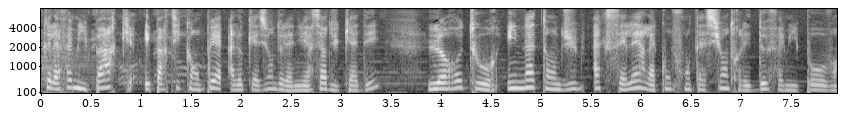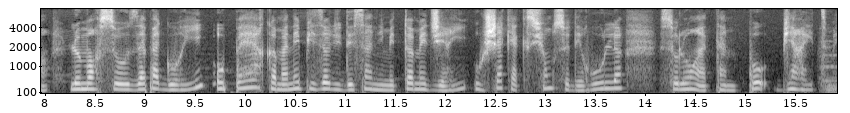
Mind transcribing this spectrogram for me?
Alors que la famille Park est partie camper à l'occasion de l'anniversaire du cadet, leur retour inattendu accélère la confrontation entre les deux familles pauvres. Le morceau Zapaguri opère comme un épisode du dessin animé Tom et Jerry où chaque action se déroule selon un tempo bien rythmé.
